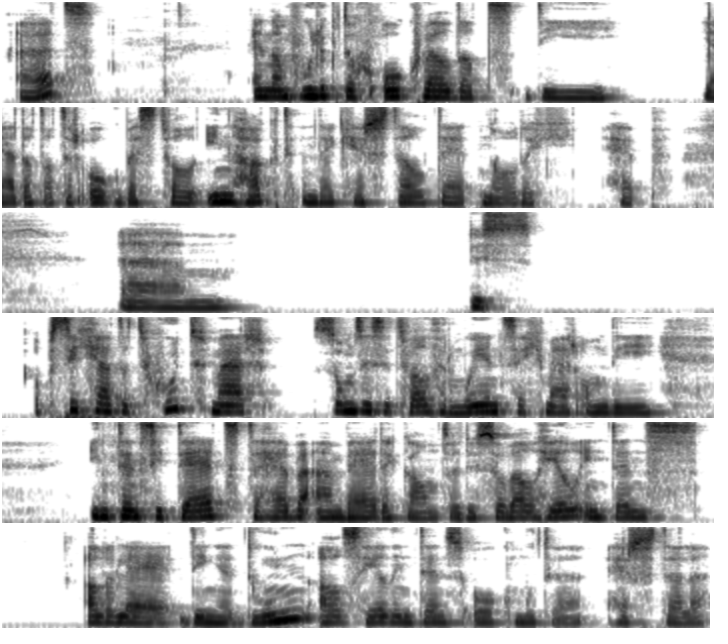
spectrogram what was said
uit. En dan voel ik toch ook wel dat, die, ja, dat dat er ook best wel in hakt en dat ik hersteltijd nodig heb. Um, dus op zich gaat het goed, maar soms is het wel vermoeiend, zeg maar, om die intensiteit te hebben aan beide kanten. Dus zowel heel intens allerlei dingen doen, als heel intens ook moeten herstellen.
